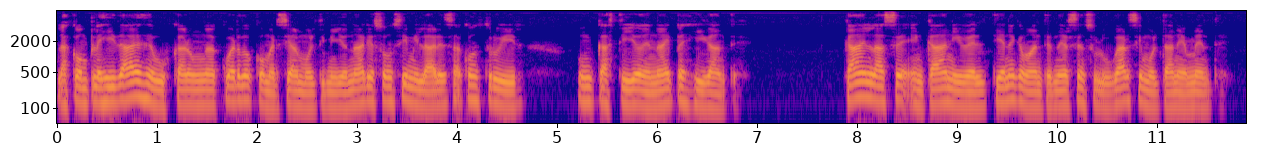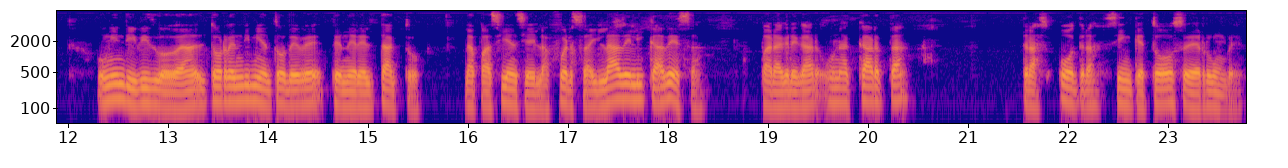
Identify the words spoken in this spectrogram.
Las complejidades de buscar un acuerdo comercial multimillonario son similares a construir un castillo de naipes gigantes. Cada enlace en cada nivel tiene que mantenerse en su lugar simultáneamente. Un individuo de alto rendimiento debe tener el tacto, la paciencia y la fuerza y la delicadeza para agregar una carta tras otra sin que todo se derrumbe,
